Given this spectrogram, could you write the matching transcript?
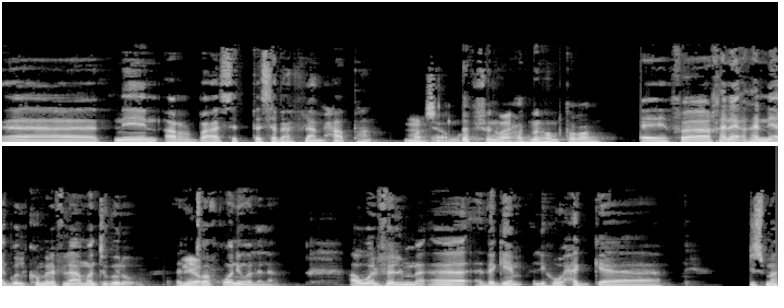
آه، اثنين أربعة ستة سبع أفلام حاطها. ما شاء الله. Inception طيب. واحد منهم طبعا؟ إيه فخلني خلني أقول لكم الأفلام وأنتم قولوا يلا. توافقوني ولا لا؟ أول فيلم The Game اللي هو حق آه، شو اسمه؟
